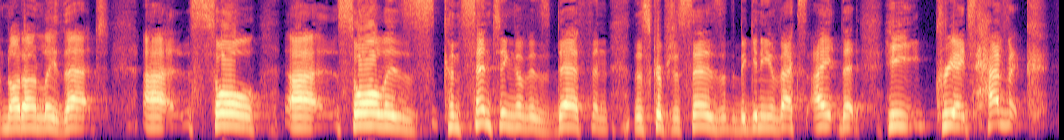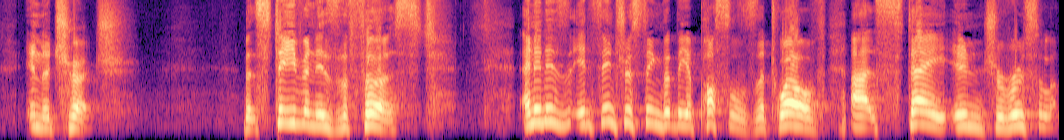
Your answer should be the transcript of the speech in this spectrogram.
Not only that, uh, Saul, uh, Saul is consenting of his death, and the scripture says at the beginning of Acts 8 that he creates havoc in the church. But Stephen is the first. And it is, it's interesting that the apostles, the 12, uh, stay in Jerusalem.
